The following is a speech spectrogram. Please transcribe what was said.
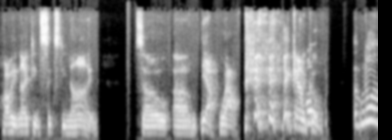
probably 1969. So, um, yeah, wow. kind of Well, cool. Well,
